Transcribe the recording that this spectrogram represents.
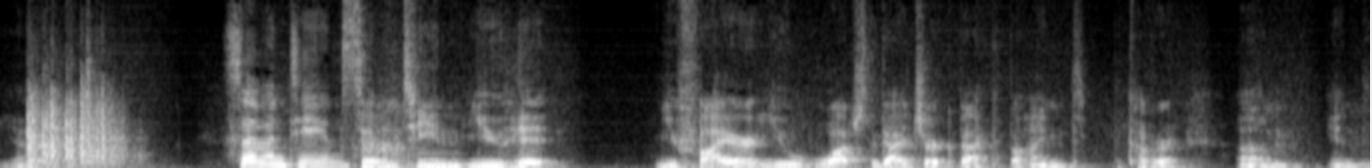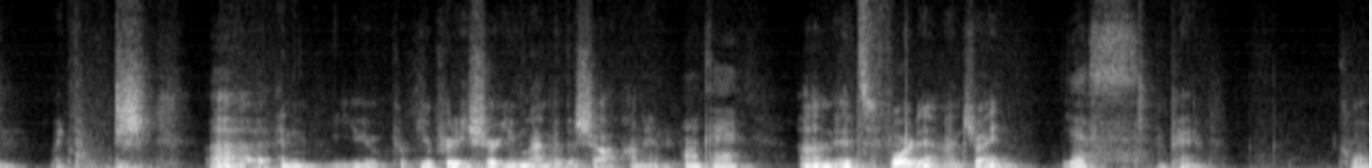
Yeah. 17. 17 you hit you fire you watch the guy jerk back behind the cover um, in like uh, and you you're pretty sure you landed the shot on him Okay. um, it's four damage right Yes. okay cool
